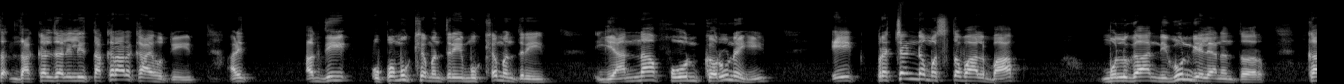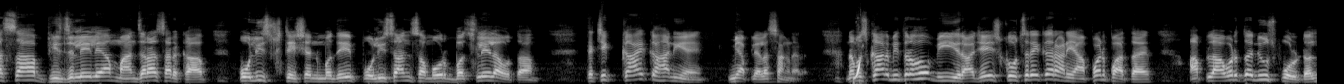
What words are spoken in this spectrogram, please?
त- दाखल झालेली तक्रार काय होती? आणि अगदी उपमुख्यमंत्री मुख्यमंत्री यांना फोन करूनही एक प्रचंड मस्तवाल बाप मुलगा निघून गेल्यानंतर कसा भिजलेल्या मांजरासारखा पोलीस स्टेशनमध्ये पोलिसांसमोर बसलेला होता त्याची काय कहाणी आहे मी आपल्याला सांगणार आहे. नमस्कार मित्र हो मी राजेश कोचरेकर आणि आपण पाहताय आपलं आवडतं न्यूज पोर्टल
